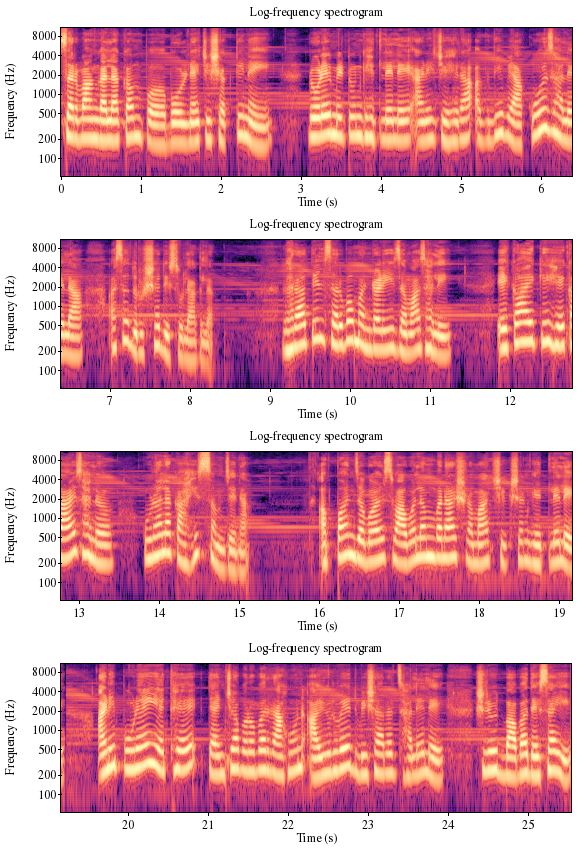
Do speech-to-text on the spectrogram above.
सर्वांगाला कंप बोलण्याची शक्ती नाही डोळे मिटून घेतलेले आणि चेहरा अगदी व्याकुळ झालेला असं दृश्य दिसू लागलं. घरातील सर्व मंडळी जमा झाली. एकाएकी हे काय झालं? कुणाला काहीच समजेना. अप्पांजवळ स्वावलंबनाश्रमात शिक्षण घेतलेले आणि पुणे येथे त्यांच्याबरोबर राहून आयुर्वेद विशारद झालेले श्रीयुत बाबा देसाई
